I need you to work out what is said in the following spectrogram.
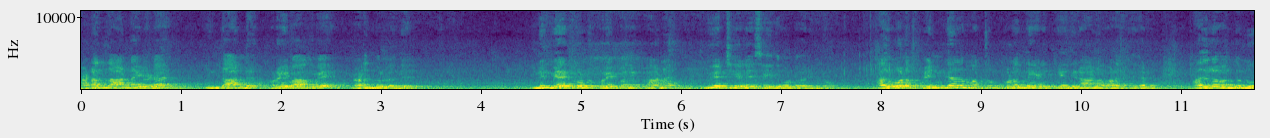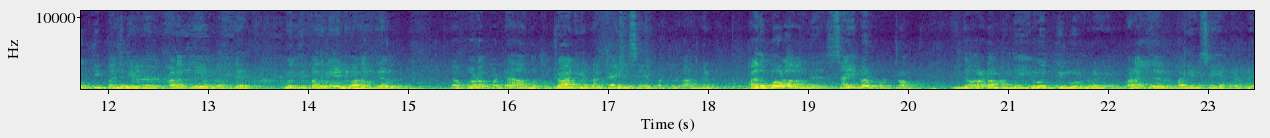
கடந்த ஆண்டை விட இந்த ஆண்டு குறைவாகவே நடந்துள்ளது. இன்னும் மேற்கொண்டு குறைப்பதற்கான முயற்சிகளை செய்து கொண்டு வருகிறோம். அதுபோல் பெண்கள் மற்றும் குழந்தைகளுக்கு எதிரான வழக்குகள். அதில் வந்து நூற்றி பதினேழு வழக்குகள் வந்து நூற்றி பதினேழு வழக்குகள் போடப்பட்டு அவங்க குற்றவாளிகள்லாம் கைது செய்யப்பட்டுள்ளார்கள். அதுபோல் வந்து சைபர் குற்றம். இந்த வருடம் வந்து இருபத்தி மூன்று வழக்குகள் பதிவு செய்யப்பட்டு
